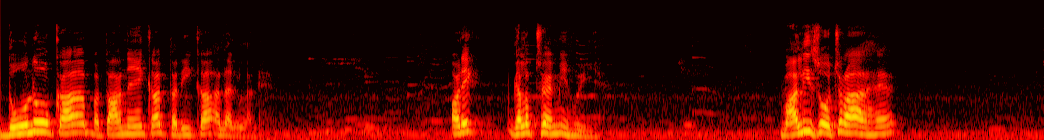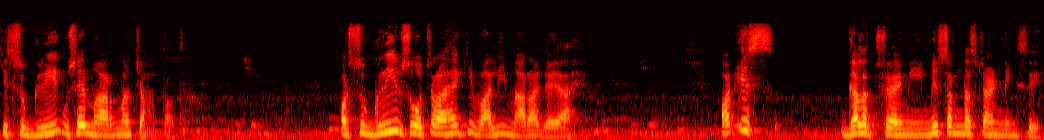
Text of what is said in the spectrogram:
दोनों का बताने का तरीका अलग अलग है। और एक गलतफहमी हुई है। वाली सोच रहा है कि सुग्रीव उसे मारना चाहता था। और सुग्रीव सोच रहा है कि वाली मारा गया है। और इस गलत फहमी मिसअंडरस्टैंडिंग से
